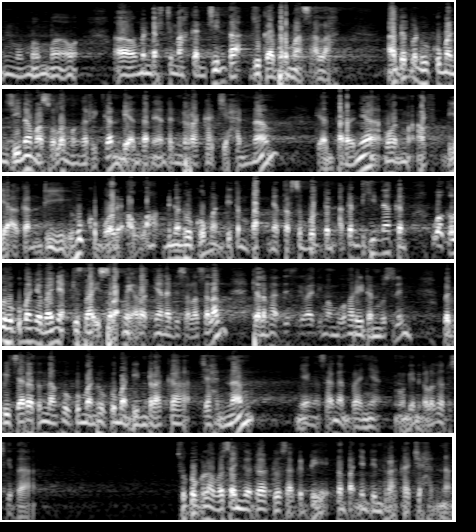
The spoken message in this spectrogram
uh, menerjemahkan cinta juga bermasalah. Adapun hukuman zina masalah mengerikan di antaranya ada neraka jahanam, di antaranya mohon maaf dia akan dihukum oleh Allah dengan hukuman di tempatnya tersebut dan akan dihinakan. Wah kalau hukumannya banyak kisah Isra Mi'rajnya Nabi sallallahu alaihi wasallam dalam hadis riwayat Imam Bukhari dan Muslim berbicara tentang hukuman-hukuman di neraka jahanam yang sangat banyak. Mungkin kalau harus kita cukuplah ini adalah dosa gede, tempatnya di neraka jahanam.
